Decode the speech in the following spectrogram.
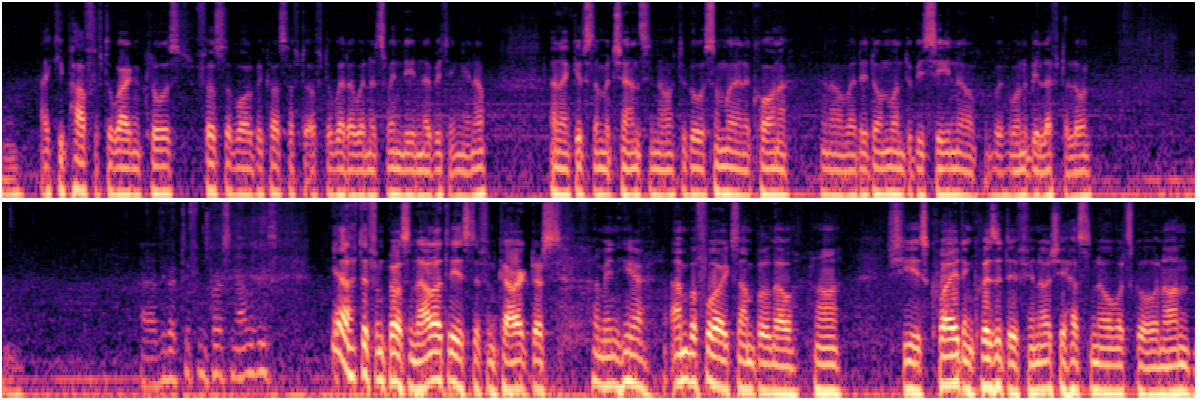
Uh, I keep half of the wagon closed, first of all, because of the, of the weather when it's windy and everything, you know. And it gives them a chance, you know, to go somewhere in a corner, you know, where they don't want to be seen or want to be left alone. Uh, they got different personalities. Yeah, different personalities, different characters. I mean, here, Amber, for example, though, uh, she is quite inquisitive. You know, she has to know what's going on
